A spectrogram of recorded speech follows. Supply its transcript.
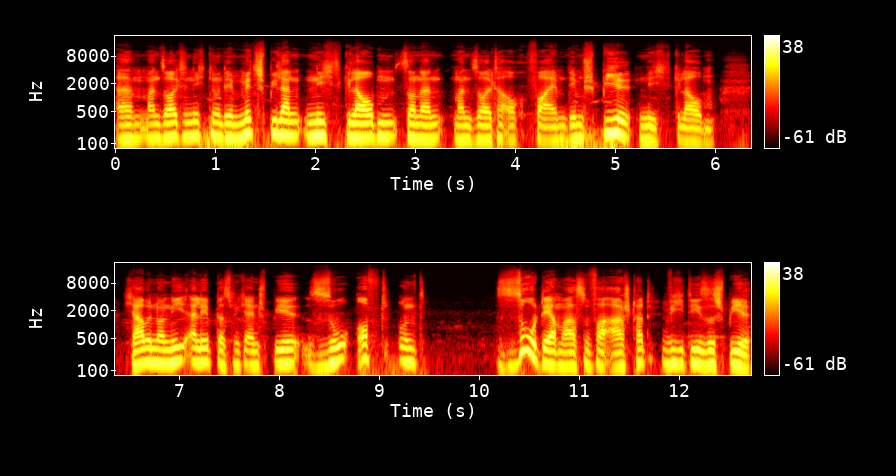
ähm, man sollte nicht nur den Mitspielern nicht glauben, sondern man sollte auch vor allem dem Spiel nicht glauben. Ich habe noch nie erlebt, dass mich ein Spiel so oft und so dermaßen verarscht hat wie dieses Spiel.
